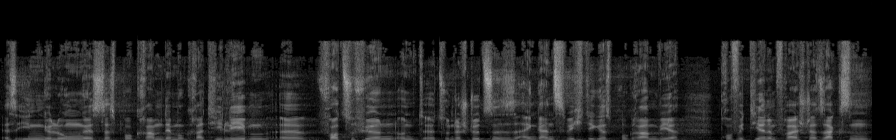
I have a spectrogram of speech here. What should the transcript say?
es Ihnen gelungen ist, das Programm Demokratie leben äh, fortzuführen und äh, zu unterstützen. Es ist ein ganz wichtiges Programm. Wir profitieren im Freistaat Sachsen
